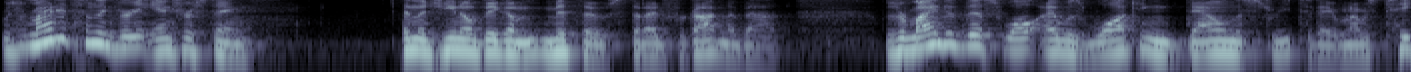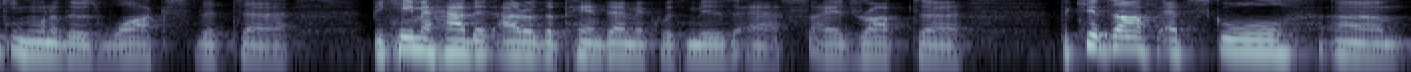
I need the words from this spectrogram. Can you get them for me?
was reminded something very interesting in the Vega mythos that I'd forgotten about. Was reminded this while I was walking down the street today when I was taking one of those walks that uh, became a habit out of the pandemic with Ms. S. I had dropped uh, the kids off at school. Um,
